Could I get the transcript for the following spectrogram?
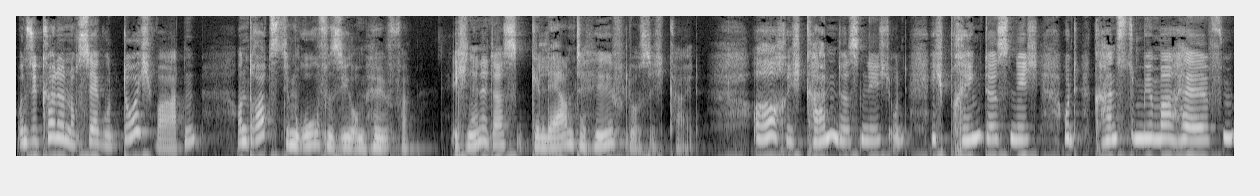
Und sie können noch sehr gut durchwarten und trotzdem rufen sie um Hilfe. Ich nenne das gelernte Hilflosigkeit. Ach, ich kann das nicht und ich bring das nicht und kannst du mir mal helfen?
